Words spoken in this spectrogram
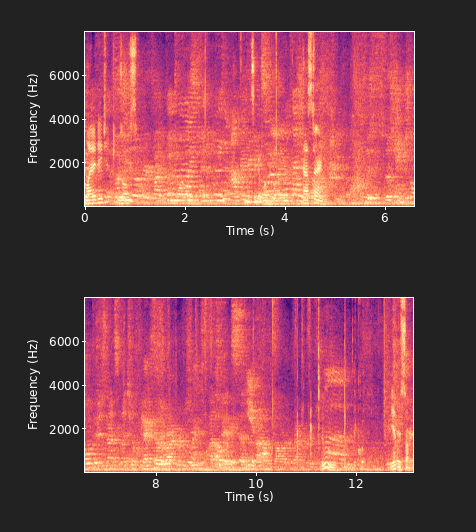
Blighted agent. Resolves. That's a good one. Pass turn. Ooh. Equip. Yep. Or sorry,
